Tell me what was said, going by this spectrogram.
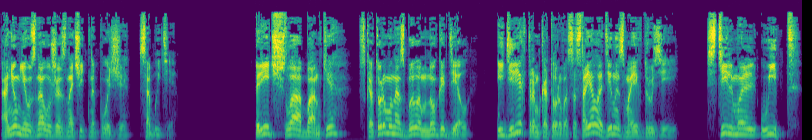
О нем я узнал уже значительно позже события. Речь шла о банке, с которым у нас было много дел, и директором которого состоял один из моих друзей. Стильмаль Уит,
